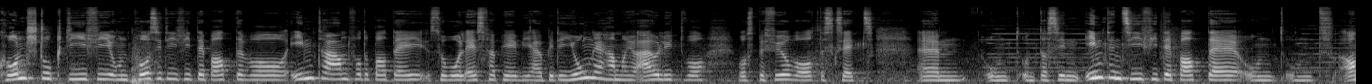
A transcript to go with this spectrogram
konstruktive und positive Debatte, die intern von der Partei, sowohl SVP wie auch bei den Jungen, haben wir ja auch Leute, die, die es befürworten, das Gesetz. Ähm, und, und das sind intensive Debatten und, und auch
